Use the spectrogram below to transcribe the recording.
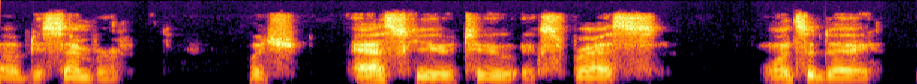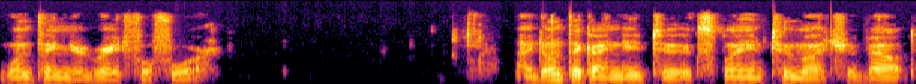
of December, which asks you to express once a day one thing you're grateful for. I don't think I need to explain too much about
